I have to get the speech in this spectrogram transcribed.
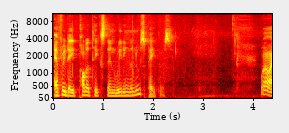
everyday politics than reading the newspapers. Uh,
